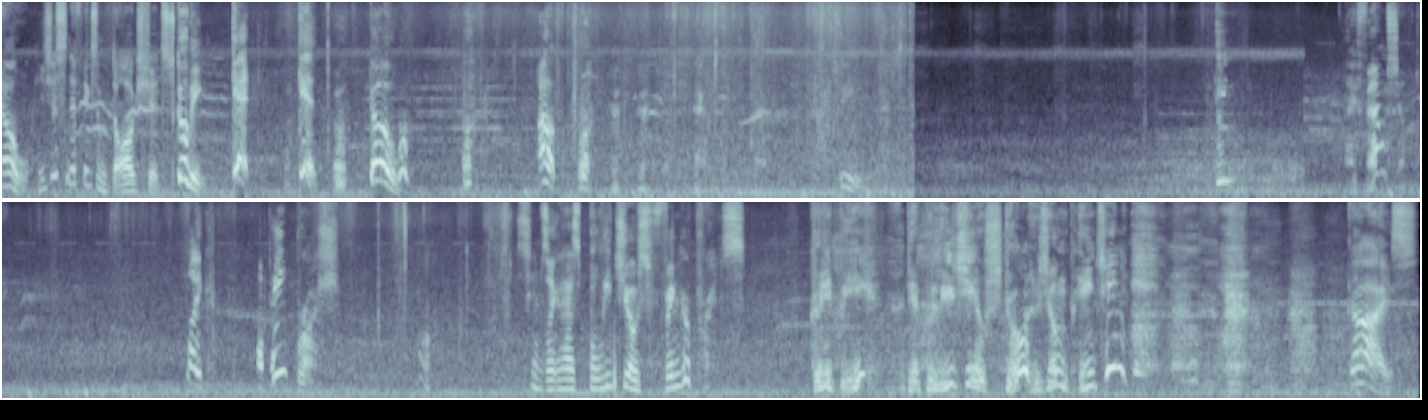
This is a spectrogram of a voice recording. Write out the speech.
No, he's just sniffing some dog shit. Scooby, get! Get! Go! Up! I found something. Like, a paintbrush. Huh. Seems like it has Bellicio's fingerprints. Could it be that Bellicio stole his own painting? Guys,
